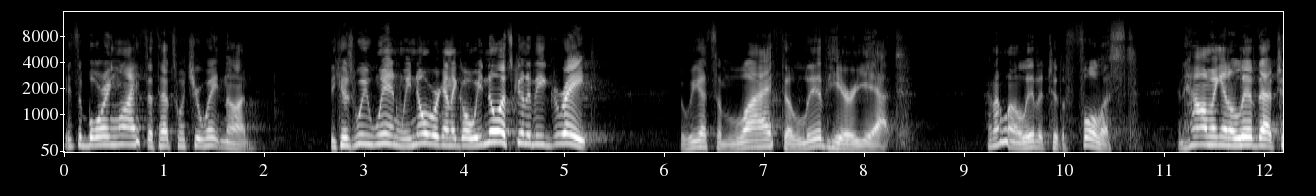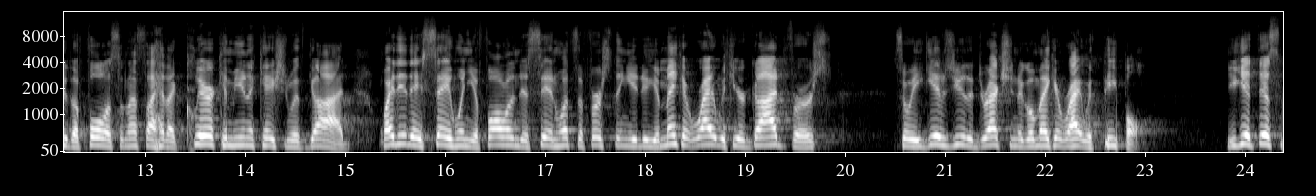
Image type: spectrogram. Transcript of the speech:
It's a boring life if that's what you're waiting on. Because we win. We know we're going to go. We know it's going to be great. But we got some life to live here yet. And I want to live it to the fullest. And how am I going to live that to the fullest unless I have a clear communication with God? Why did they say when you fall into sin, what's the first thing you do? You make it right with your God first, so He gives you the direction to go make it right with people. You get this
